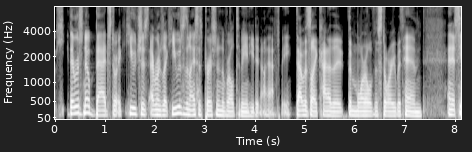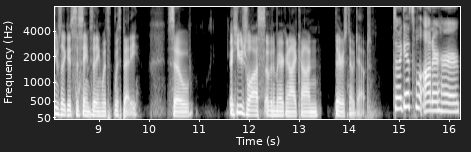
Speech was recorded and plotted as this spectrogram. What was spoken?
he- there was no bad story. He was just everyone's like he was the nicest person in the world to me, and he did not have to be. That was like kind of the the moral of the story with him. And it seems like it's the same thing with with Betty. So, a huge loss of an American icon. There is no doubt. So I guess we'll honor her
